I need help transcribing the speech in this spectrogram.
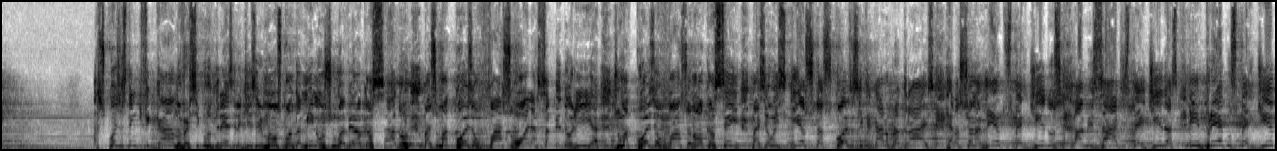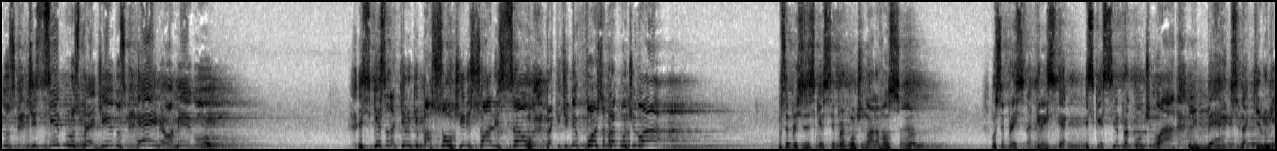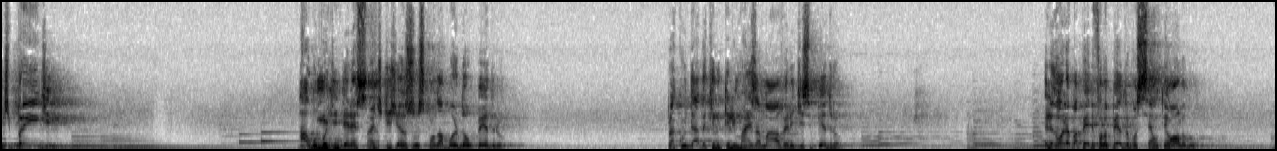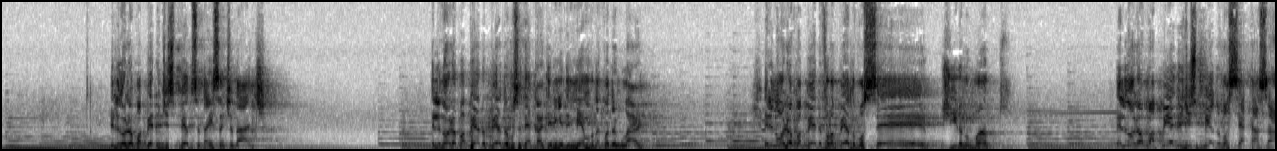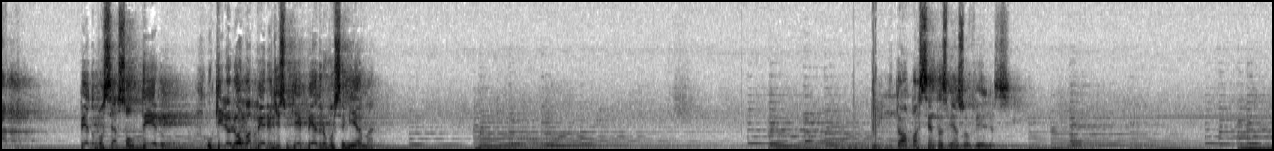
As coisas têm que ficar. No versículo 13 ele diz: Irmãos, quanto a mim não julgo haver alcançado, mas uma coisa eu faço, olha a sabedoria. De uma coisa eu faço, eu não alcancei, mas eu esqueço das coisas que ficaram para trás: relacionamentos perdidos, amizades perdidas, empregos perdidos, discípulos perdidos. Ei, meu amigo, esqueça daquilo que passou, tire só a lição, para que te dê força para continuar. Você precisa esquecer para continuar avançando. Você precisa crescer, esquecer para continuar. Liberte-se daquilo que te prende. Algo muito interessante que Jesus, quando abordou Pedro, para cuidar daquilo que ele mais amava, ele disse: Pedro, ele não olhou para Pedro e falou: Pedro, você é um teólogo. Ele não olhou para Pedro e disse: Pedro, você está em santidade. Ele não olhou para Pedro: Pedro, você tem a carteirinha de membro da quadrangular. Ele não olhou para Pedro e falou: Pedro, você gira no manto. Ele não olhou para Pedro e disse: Pedro, você é casado. Pedro, você é solteiro. O que ele olhou para Pedro e disse: O que? Pedro, você me ama? Então apacenta as minhas ovelhas.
